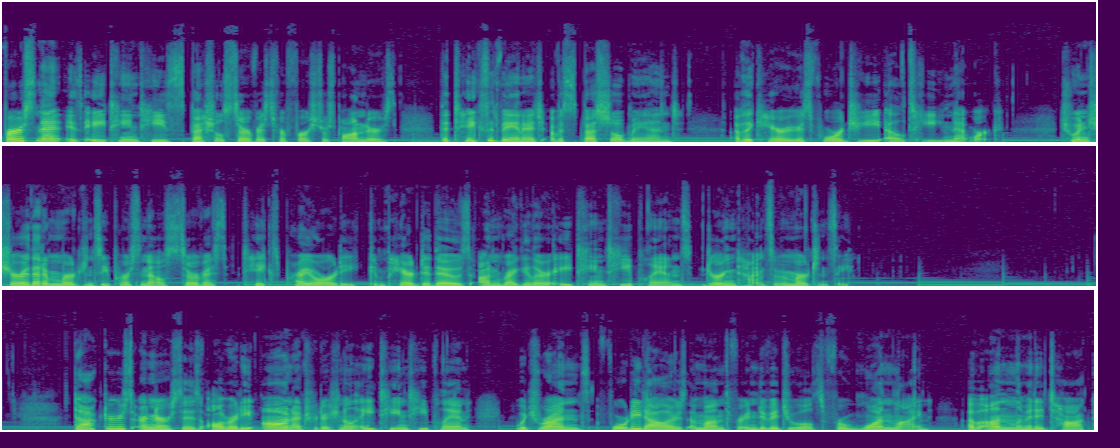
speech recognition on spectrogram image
FirstNet is AT&T's special service for first responders that takes advantage of a special band of the carrier's 4G LTE network to ensure that emergency personnel service takes priority compared to those on regular AT&T plans during times of emergency. Doctors or nurses already on a traditional AT&T plan, which runs $40 a month for individuals for one line of unlimited talk,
